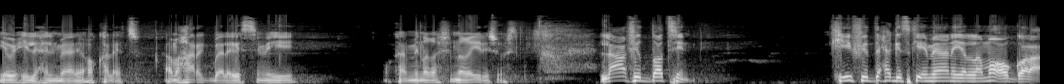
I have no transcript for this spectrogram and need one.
iyo wixii la halmaalay oo kaleeto ama harag baa laga sameeyey. Min hayri laa fidatin kii fida xaggiis ka imaanaya lama ogola.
